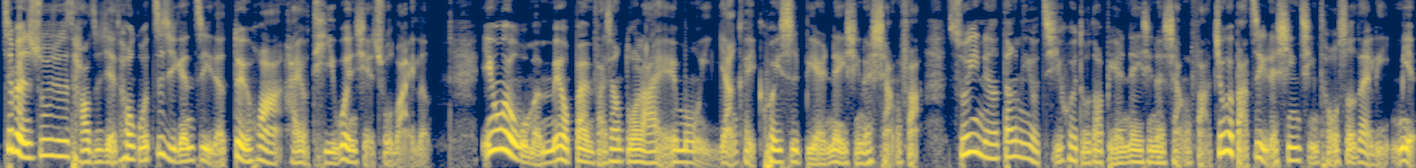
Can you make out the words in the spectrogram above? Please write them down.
这本书就是桃子姐透过自己跟自己的对话还有提问写出来了。因为我们没有办法像哆啦 A 梦一样可以窥视别人内心的想法，所以呢，当你有机会读到别人内心的想法，就会把自己的心情投射在里面。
